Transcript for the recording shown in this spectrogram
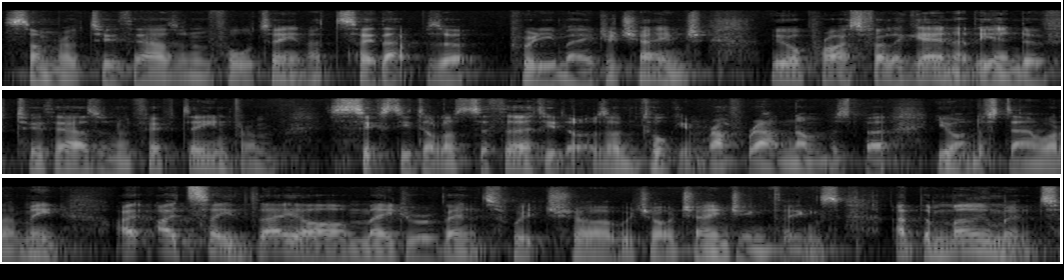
summer of 2014. I'd say that was a pretty major change. The oil price fell again at the end of 2015 from $60 to $30. I'm talking rough round numbers, but you understand what I mean. I, would say they are major events which are, which are changing things. At the moment,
